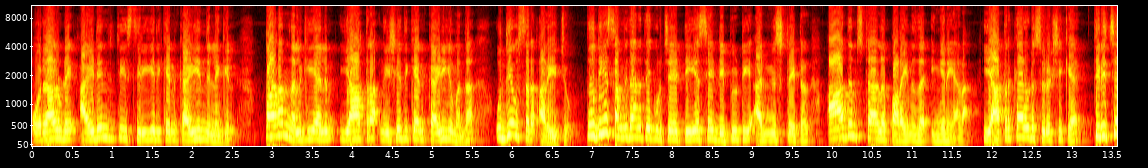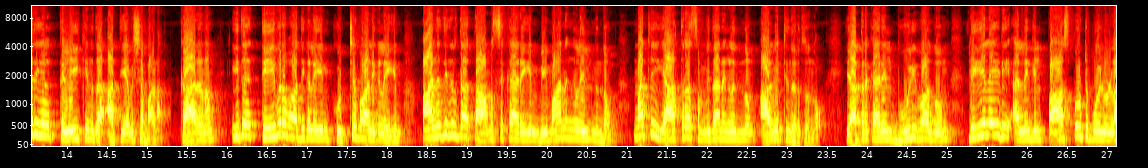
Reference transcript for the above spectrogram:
ഒരാളുടെ ഐഡന്റിറ്റി സ്ഥിരീകരിക്കാൻ കഴിയുന്നില്ലെങ്കിൽ പണം നൽകിയാലും യാത്ര നിഷേധിക്കാൻ കഴിയുമെന്ന് ഉദ്യോഗസ്ഥർ അറിയിച്ചു. പുതിയ സംവിധാനത്തെക്കുറിച്ച് T S A deputy administrator Adam Stahl പറയുന്നത് ഇങ്ങനെയാണ്. യാത്രക്കാരുടെ സുരക്ഷയ്ക്ക് തിരിച്ചറിയൽ തെളിയിക്കുന്നത് അത്യാവശ്യമാണ്. കാരണം ഇത് തീവ്രവാദികളെയും കുറ്റവാളികളെയും അനധികൃത താമസക്കാരെയും വിമാനങ്ങളിൽ നിന്നും മറ്റ് യാത്രാ സംവിധാനങ്ങളിൽ നിന്നും അകറ്റി നിർത്തുന്നു. യാത്രക്കാരിൽ ഭൂരിഭാഗവും റിയൽ ഐ ഡി അല്ലെങ്കിൽ പാസ്പോർട്ട് പോലുള്ള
